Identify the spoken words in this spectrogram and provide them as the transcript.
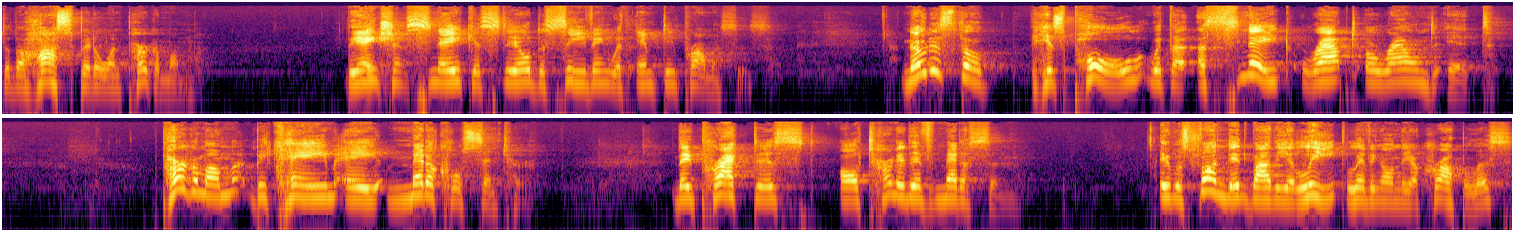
to the hospital in Pergamum. The ancient snake is still deceiving with empty promises. Notice the, his pole with a, a snake wrapped around it. Pergamum became a medical center. They practiced alternative medicine. It was funded by the elite living on the Acropolis.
